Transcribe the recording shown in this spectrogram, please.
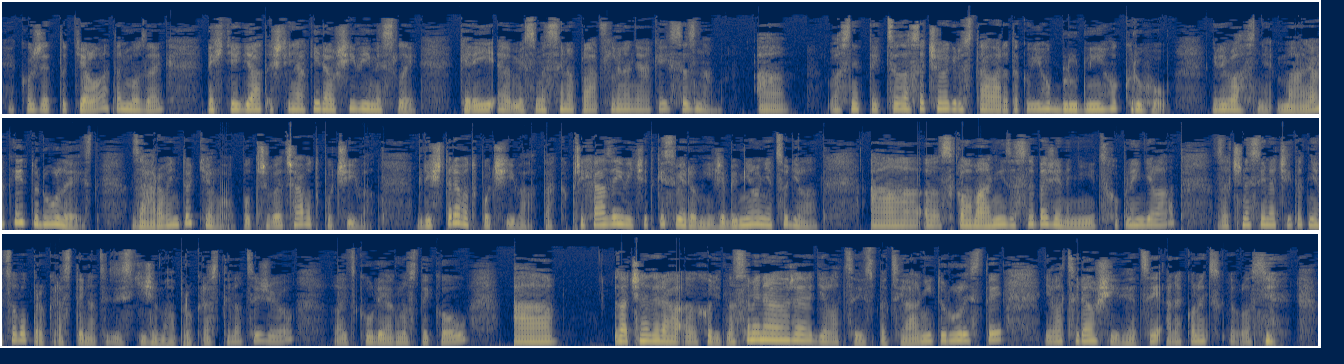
jako že to tělo a ten mozek nechtějí dělat ještě nějaký další výmysly, který eh, my jsme si naplácli na nějaký seznam. A vlastně teď se zase člověk dostává do takového bludného kruhu, kdy vlastně má nějaký to-do list, zároveň to tělo potřebuje třeba odpočívat. Když teda odpočívá, tak přicházejí výčitky svědomí, že by měl něco dělat a e, zklamání ze sebe, že není nic schopný dělat, začne si načítat něco o prokrastinaci, zjistí, že má prokrastinaci, že jo, laickou diagnostikou. A začne teda e, chodit na semináře, dělat si speciální to listy, dělat si další věci a nakonec vlastně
